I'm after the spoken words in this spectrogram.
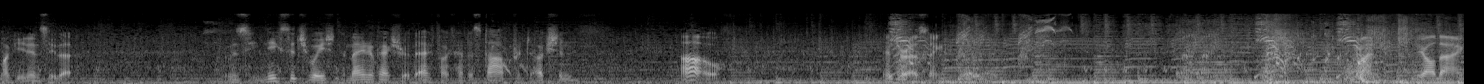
Monkey, you didn't see that. It was a unique situation. The manufacturer of the Xbox had to stop production. Oh. Interesting. Come on, you're all dying.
